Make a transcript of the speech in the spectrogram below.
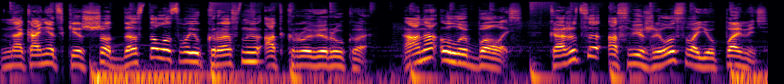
наконец Кишот достала свою красную от крови руку. Она улыбалась, кажется, освежила свою память.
